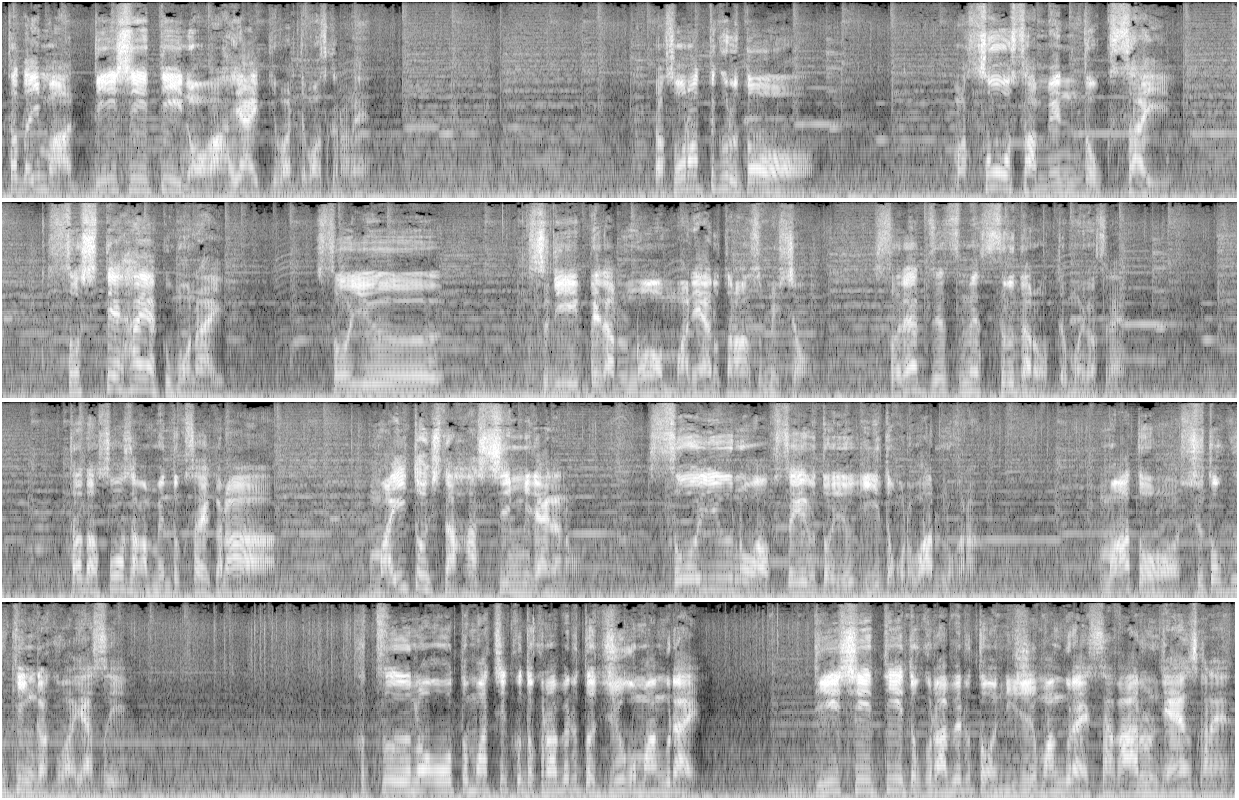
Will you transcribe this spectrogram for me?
ただ今、DCT の方が早いって言われてますからね。らそうなってくると、まあ、操作めんどくさい。そして速くもない。そういう3ペダルのマニュアルトランスミッション。それは絶滅するだろうって思いますね。ただ操作がめんどくさいから、まあ、意図した発信みたいなの。そういうのは防げるといういいところはあるのかな。まあ、あと、取得金額は安い。普通のオートマチックと比べると15万ぐらい。DCT と比べると20万ぐらい差があるんじゃないですかね。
